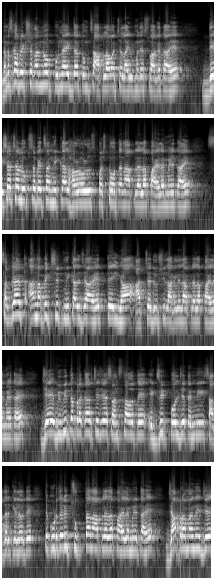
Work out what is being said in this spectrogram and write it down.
नमस्कार प्रेक्षकांनो पुन्हा एकदा तुमचं आपलावाच्या लाईव्हमध्ये स्वागत आहे. देशाच्या लोकसभेचा निकाल हळूहळू स्पष्ट होताना आपल्याला पाहायला मिळत आहे. सगळ्यात अनपेक्षित निकाल जे आहेत ते ह्या आजच्या दिवशी लागलेले आपल्याला पाहायला मिळत आहे. जे विविध प्रकारचे जे संस्था होते एक्झिट पोल जे त्यांनी सादर केले होते ते कुठेतरी चुकताना आपल्याला पाहायला मिळत आहे. ज्याप्रमाणे जे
